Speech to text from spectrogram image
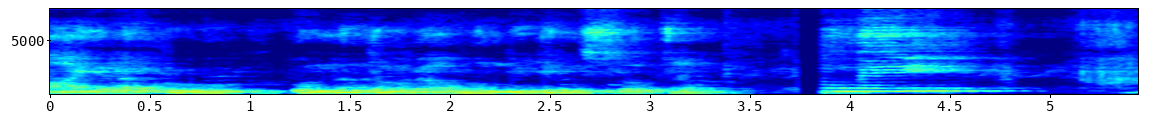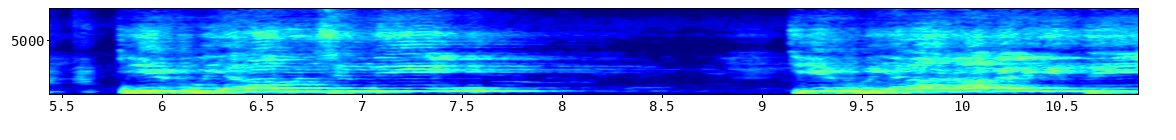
ఆయనకు ఉన్నతముగా ఉంది దేవుని స్తోత్రం. ఉంది. తీర్పు ఎలా వచ్చింది? తీర్పు ఎలా రాగలిగింది?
